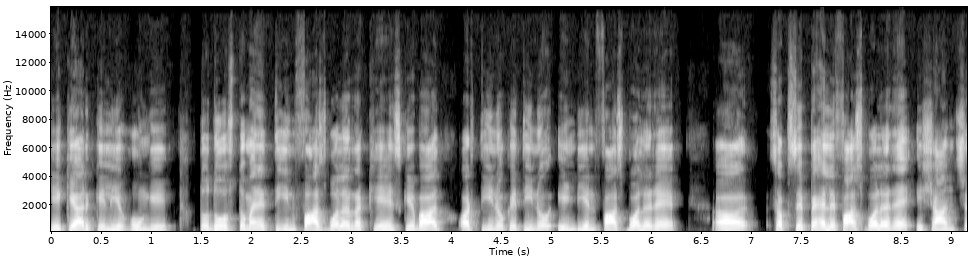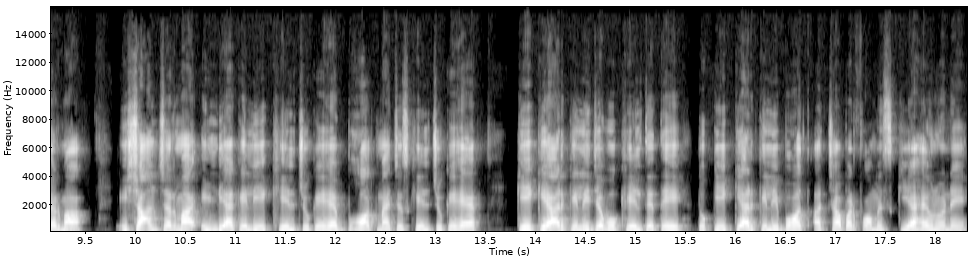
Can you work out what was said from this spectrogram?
के के आर के लिए होंगे। तो दोस्तों मैंने तीन फास्ट बॉलर रखे हैं इसके बाद और तीनों के तीनों इंडियन फास्ट बॉलर है। आ, सबसे पहले फास्ट बॉलर है ईशांत शर्मा। ईशांत शर्मा इंडिया के लिए खेल चुके हैं बहुत मैचेस खेल चुके हैं। के के आर के लिए जब वो खेलते थे तो के के आर के लिए बहुत अच्छा परफॉर्मेंस किया है उन्होंने।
